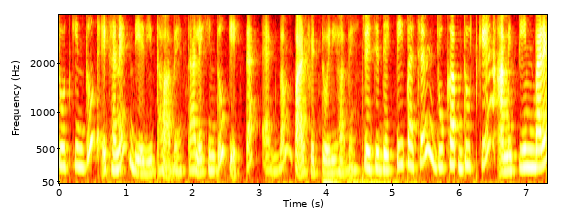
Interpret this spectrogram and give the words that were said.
দুধ কিন্তু এখানে দিয়ে দিতে হবে। তাহলে কিন্তু কেকটা একদম পারফেক্ট তৈরি হবে। তো এই যে দেখতেই পাচ্ছেন দু কাপ দুধকে আমি তিনবারে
